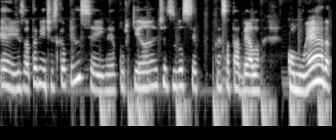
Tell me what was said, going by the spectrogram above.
É exatamente isso que eu pensei, né? Porque antes você, com essa tabela como era,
